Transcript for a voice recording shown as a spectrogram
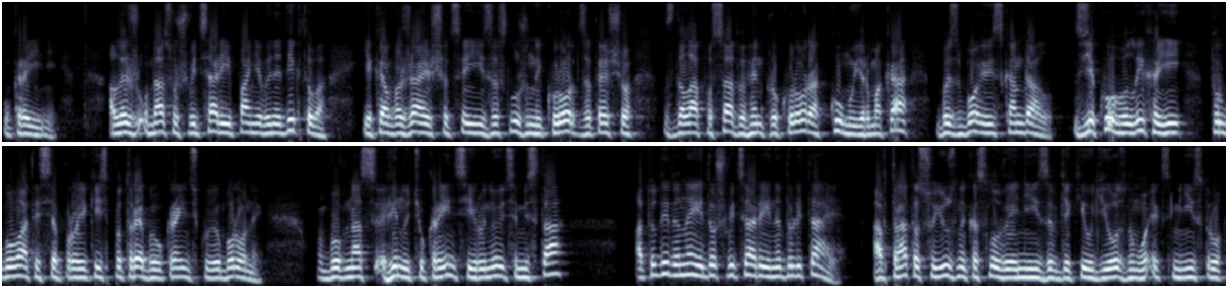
Україні. Але ж у нас у Швейцарії пані Венедиктова, яка вважає, що це її заслужений курорт за те, що здала посаду генпрокурора куму Єрмака без бою і скандалу, з якого лиха їй турбуватися про якісь потреби української оборони. Бо в нас гинуть українці і руйнуються міста, а туди до неї до Швейцарії не долітає. А втрата союзника Словенії завдяки одіозному екс-міністру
